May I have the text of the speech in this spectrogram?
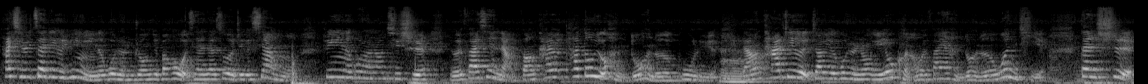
他其实在这个运营的过程中，就包括我现在在做的这个项目运营的过程中，其实你会发现两方他他都有很多很多的顾虑，然后他这个交易的过程中也有可能会发现很多很多的问题，但是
